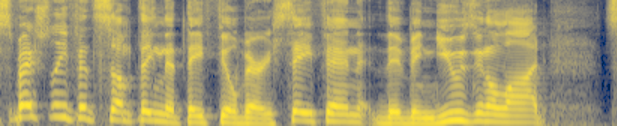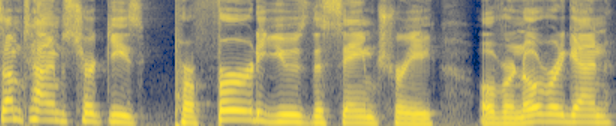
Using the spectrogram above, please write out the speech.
especially if it's something that they feel very safe in, they've been using a lot. Sometimes turkeys prefer to use the same tree over and over again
